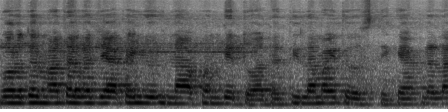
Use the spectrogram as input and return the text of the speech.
गरोदर माताला ज्या काही योजना आपण देतो आता तिला माहीतच असते की आपल्याला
